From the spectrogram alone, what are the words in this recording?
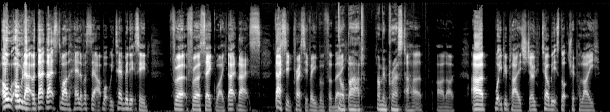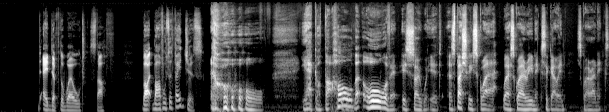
Oh, oh, that that that's the one hell of a setup. What we ten minutes in for for a segue. That that's that's impressive even for me. Not bad. I'm impressed. Uh, I know. Uh, what you been playing, Stu? Tell me it's not AAA end of the world stuff like Marvel's Avengers. Oh, yeah, God, that whole, that, all of it is so weird, especially Square, where Square Enix are going. Square Enix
